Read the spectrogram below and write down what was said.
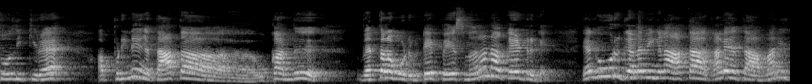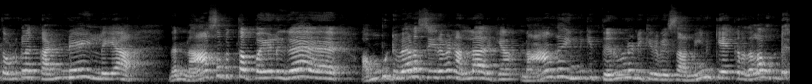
சோதிக்கிற? அப்படின்னு எங்க தாத்தா உட்காந்து வெத்தலை போட்டுக்கிட்டே பேசுனதெல்லாம் நான் கேட்டிருக்கேன். எங்க ஊருக்கு கிளவிங்களா ஆத்தா கலையத்தா மாதிரி தவனுக்குலாம் கண்ணே இல்லையா? இந்த நாசபத்த பயலுக அம்புட்டு வேலை செய்யறவன் நல்லா இருக்கான். நாங்க இன்னைக்கு தெருவில் நிக்கிறவே சாமின்னு கேட்கறதெல்லாம் உண்டு.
